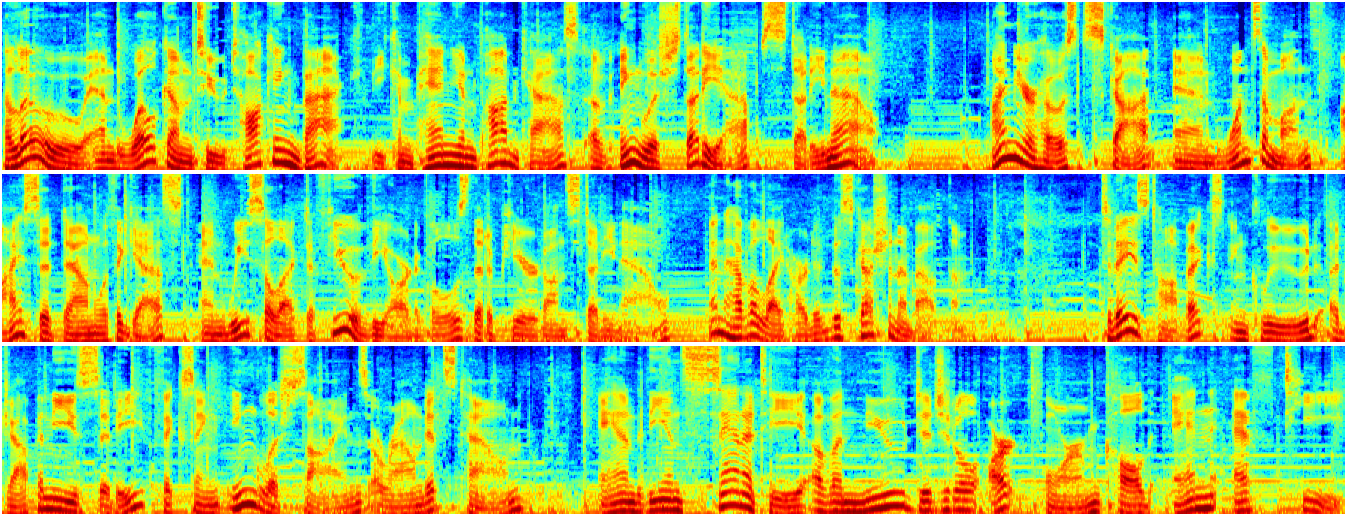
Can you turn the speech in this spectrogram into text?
Hello, and welcome to Talking Back, the companion podcast of English study app Study Now. I'm your host, Scott, and once a month I sit down with a guest and we select a few of the articles that appeared on Study Now and have a lighthearted discussion about them. Today's topics include a Japanese city fixing English signs around its town, and the insanity of a new digital art form called NFT.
